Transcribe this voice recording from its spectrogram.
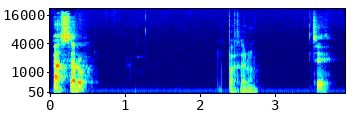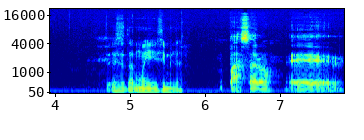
Pájaro. Pájaro. Sí. Eso está muy similar. Pájaro. Eh,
